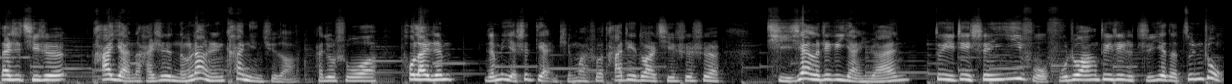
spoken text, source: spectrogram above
但是其实他演的还是能让人看进去的。他就说后来人。人们也是点评嘛，说他这段其实是体现了这个演员对这身衣服、服装、对这个职业的尊重。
